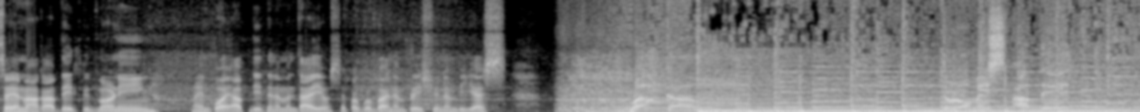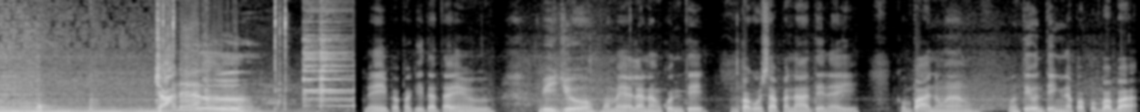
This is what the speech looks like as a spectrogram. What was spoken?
So yan mga ka-update, good morning. Ngayon po ay update na naman tayo sa pagbaba ng presyo ng bigas. Welcome to Romis Update Channel. May papakita tayong video, mamaya lang ng kunti. Ang pag-usapan natin ay kung paano nga unti-unting napapababa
